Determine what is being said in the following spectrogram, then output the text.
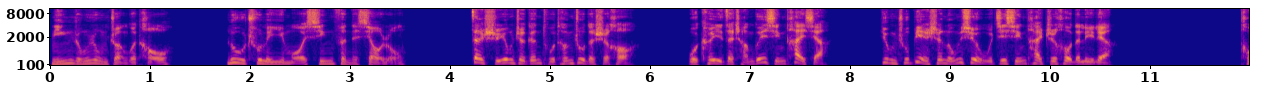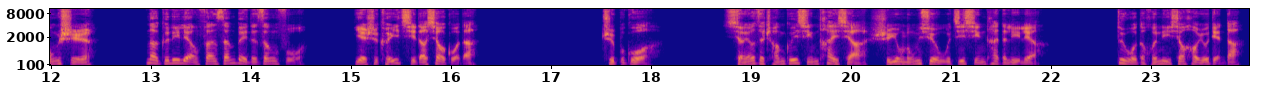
宁荣荣转过头。露出了一抹兴奋的笑容。在使用这根图腾柱的时候，我可以在常规形态下用出变身龙血武姬形态之后的力量，同时那个力量翻三倍的增幅也是可以起到效果的。只不过，想要在常规形态下使用龙血武姬形态的力量，对我的魂力消耗有点大。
